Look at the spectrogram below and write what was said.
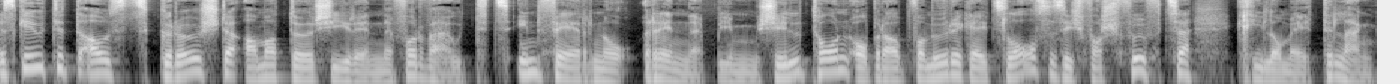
Es gilt als das grösste Amateurskirennen der Welt, das Inferno-Rennen. Beim Schildhorn oberhalb von Mürren geht es los. Es ist fast 15 Kilometer lang.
